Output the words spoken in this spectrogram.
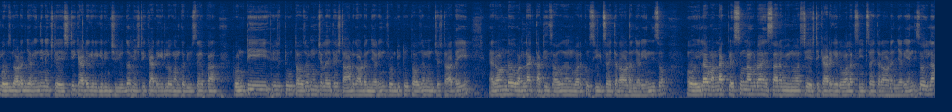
క్లోజ్ కావడం జరిగింది. నెక్స్ట్ ఎస్టీ కేటగిరీ గురించి చూద్దాం. ఎస్టీ కేటగిరీలో కనుక చూస్తే ఒక ట్వంటీ టూ థౌజండ్ నుంచి అయితే స్టార్ట్ కావడం జరిగింది. ట్వంటీ టూ థౌజండ్ నుంచి స్టార్ట్ అయ్యి around one lakh thirty thousand వరకు సీట్స్ అయితే రావడం జరిగింది. సో ఓ ఇలా వన్ ల్యాక్ ప్లస్ ఉన్నా కూడా ఎస్ఆర్ఎం యూనివర్సిటీ ఎస్టీ కేటగిరీ వాళ్ళకి సీట్స్ అయితే రావడం జరిగింది. సో ఇలా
